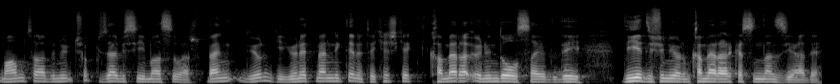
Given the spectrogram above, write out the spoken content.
Mahmut abinin çok güzel bir siması var. Ben diyorum ki yönetmenlikten öte keşke kamera önünde olsaydı diye, diye düşünüyorum kamera arkasından ziyade.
